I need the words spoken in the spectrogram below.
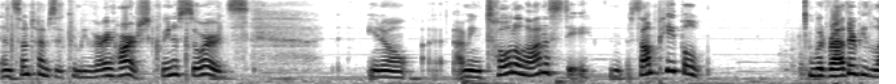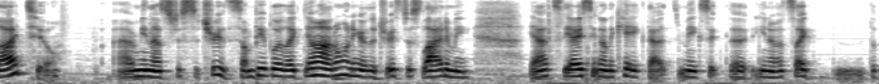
And sometimes it can be very harsh. Queen of Swords, you know, I mean, total honesty. Some people would rather be lied to. I mean, that's just the truth. Some people are like, no, I don't want to hear the truth. Just lie to me. Yeah, it's the icing on the cake that makes it the, you know, it's like the,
